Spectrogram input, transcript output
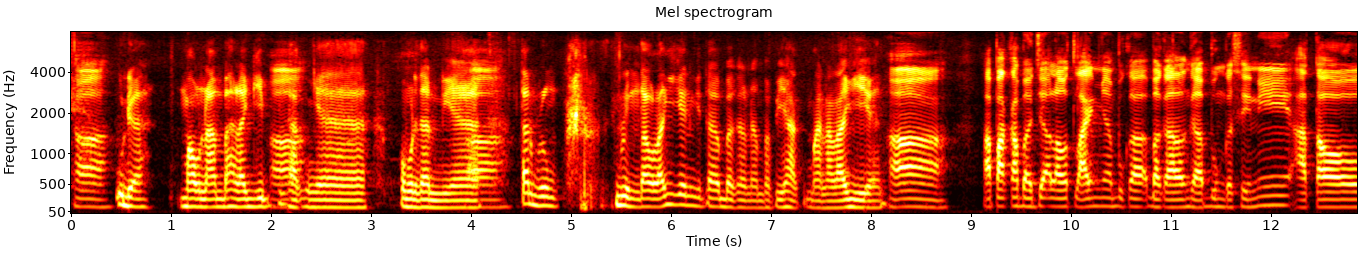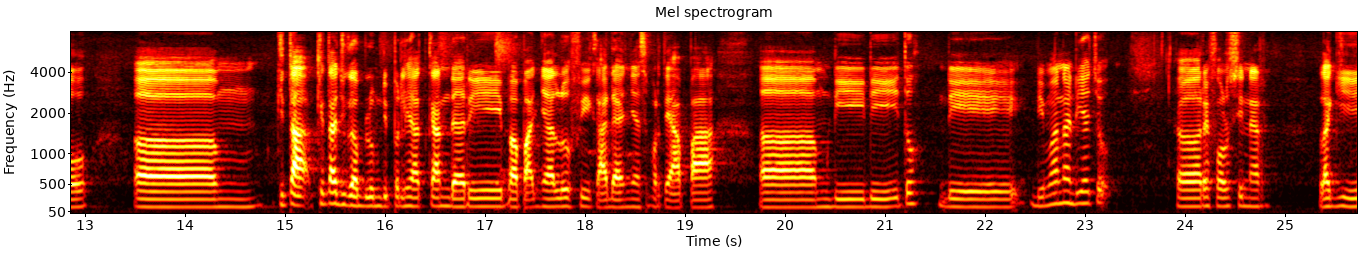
Ah, udah mau nambah lagi Ah. pihaknya pemerintah dunia. Ah, ntar belum belum tahu lagi kan kita bakal nambah pihak mana lagi kan. Ah. Apakah bajak laut lainnya buka bakal gabung ke sini atau em, kita kita juga belum diperlihatkan dari bapaknya Luffy keadaannya seperti apa. Em, di di itu di di mana dia cuk? Eh, revolusioner. Lagi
